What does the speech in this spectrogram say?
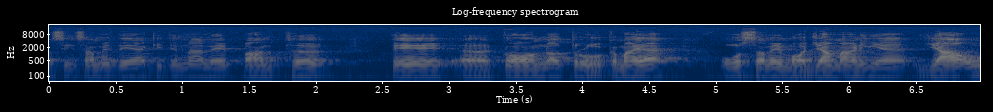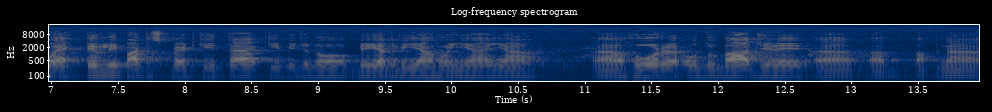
ਅਸੀਂ ਸਮਝਦੇ ਆ ਕਿ ਜਿਨ੍ਹਾਂ ਨੇ ਪੰਥ ਤੇ ਕੌਮ ਨਾਲ ਧਰੋ ਕਮਾਇਆ ਉਸ ਸਮੇਂ ਮੌਜਾਂ ਮਾਣੀਆਂ ਜਾਂ ਉਹ ਐਕਟਿਵਲੀ ਪਾਰਟਿਸਿਪੇਟ ਕੀਤਾ ਹੈ ਕਿ ਵੀ ਜਦੋਂ ਬੇਅਦਬੀਆਂ ਹੋਈਆਂ ਜਾਂ ਅ, ਹੋਰ ਉਦੋਂ ਬਾਅਦ ਜਿਹੜੇ ਆਪਣਾ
